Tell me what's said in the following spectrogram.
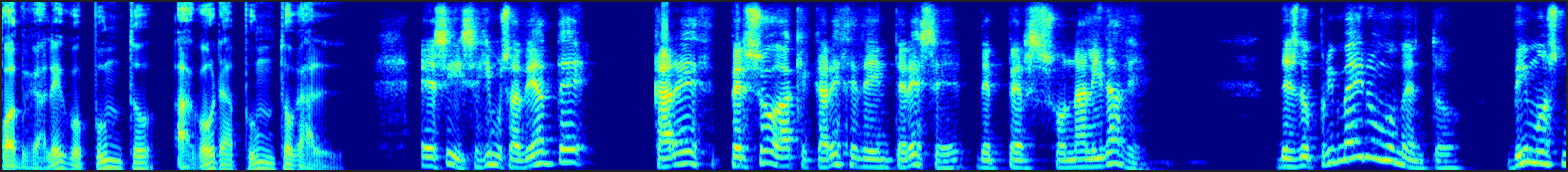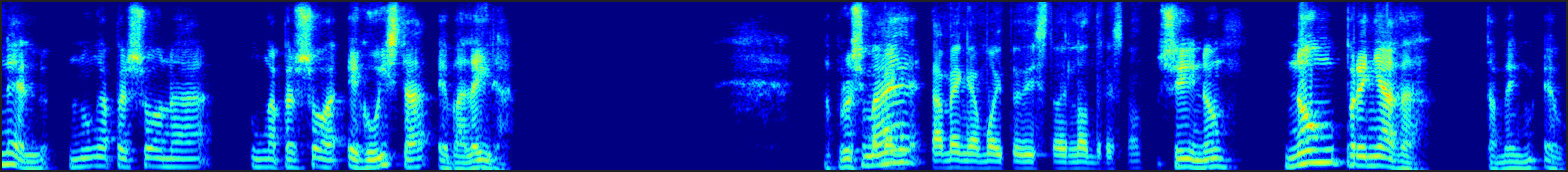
podgalego.agora.gal. E si, sí, seguimos adiante, carez, persoa que carece de interese, de personalidade. Desde o primeiro momento, vimos nel nunha persona unha persoa egoísta e valeira. A próxima tamén, é... Tamén é moito disto en Londres, non? Sí, non? Non preñada, tamén eu.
